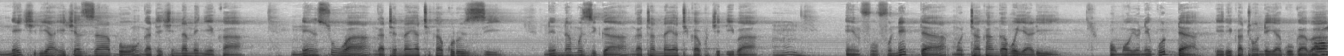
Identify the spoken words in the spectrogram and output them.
N'ekibya ekya zaabu nga tekinnamenyeka n'ensuwa nga tennayatika ku luzzi n'ennamuziga nga tannayatika ku kidiba. Enfuufu nedda mu ttaka nga bwe yali omwoyo ne gudda eri katonda eyagugaba.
